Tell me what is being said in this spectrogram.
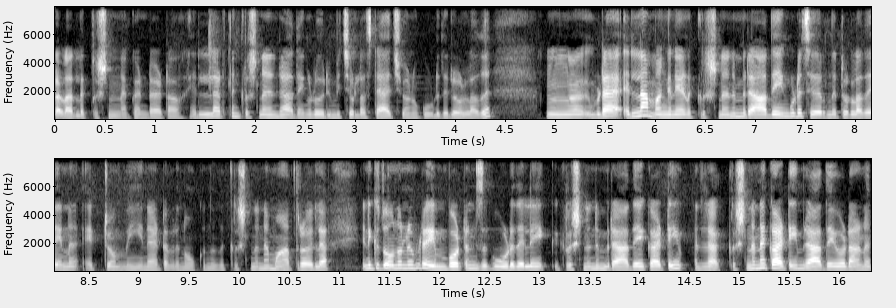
കളറിലെ കൃഷ്ണനൊക്കെ ഉണ്ട് കേട്ടോ. എല്ലായിടത്തും കൃഷ്ണനും രാധയും കൂടെ ഒരുമിച്ചുള്ള സ്റ്റാച്ചു ആണ് കൂടുതലും ഉള്ളത് ഉം, ഇവിടെ എല്ലാം അങ്ങനെയാണ്. കൃഷ്ണനും രാധയും കൂടെ ചേർന്നിട്ടുള്ളതാണ് ഏറ്റവും മെയിനായിട്ട് അവർ നോക്കുന്നത്. കൃഷ്ണനെ മാത്രമല്ല എനിക്ക് തോന്നുന്നു ഇവിടെ ഇമ്പോർട്ടൻസ് കൂടുതൽ കൃഷ്ണനും രാധയെക്കാട്ടിയും അല്ല കൃഷ്ണനെക്കാട്ടിയും രാധയോടാണ്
